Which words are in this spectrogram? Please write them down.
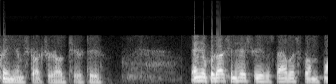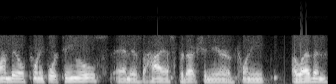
premium structure of tier two. Annual production history is established from Farm Bill 2014 rules and is the highest production year of 2011,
